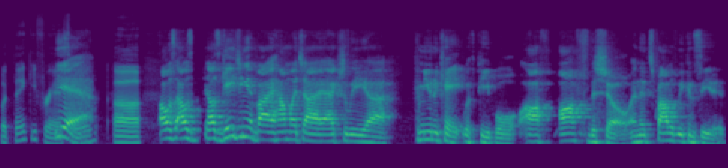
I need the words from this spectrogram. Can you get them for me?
but thank you for answering. Yeah. Uh, I was, I was, I was gauging it by how much I actually uh, communicate with people off off the show, and it's probably conceited.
